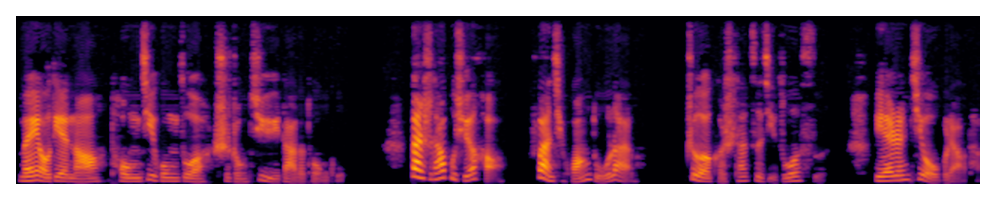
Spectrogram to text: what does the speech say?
没有电脑，统计工作是种巨大的痛苦。但是他不学好。犯起黄毒来了，这可是他自己作死，别人救不了他。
